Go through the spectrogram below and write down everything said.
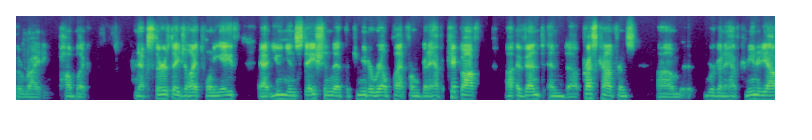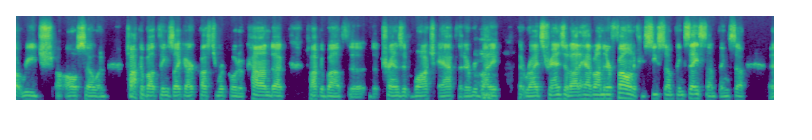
the riding public. Next Thursday, July 28th at Union Station at the commuter rail platform, we're going to have a kickoff event and uh, press conference. Um, We're going to have community outreach also and talk about things like our customer code of conduct, talk about the, the Transit Watch app that everybody that rides transit ought to have on their phone. If you see something, say something. So uh,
